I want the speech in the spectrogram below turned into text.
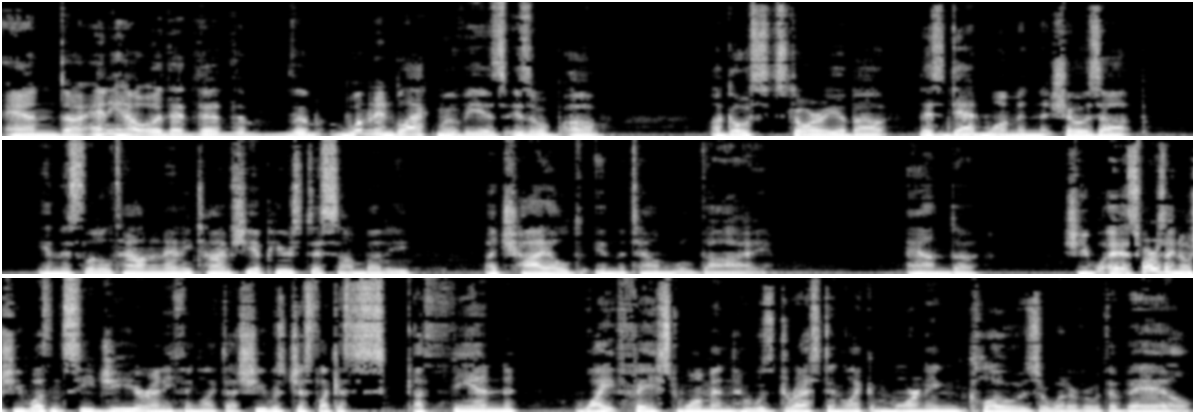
And uh, anyhow, uh, the, the the the Woman in Black movie is is a, a a ghost story about this dead woman that shows up in this little town, and anytime she appears to somebody, a child in the town will die. And uh, she, as far as I know, she wasn't CG or anything like that. She was just like a, a thin, white faced woman who was dressed in like mourning clothes or whatever with a veil.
